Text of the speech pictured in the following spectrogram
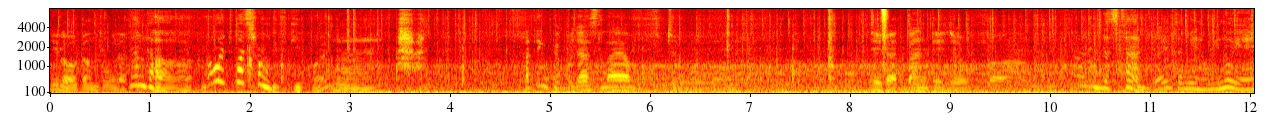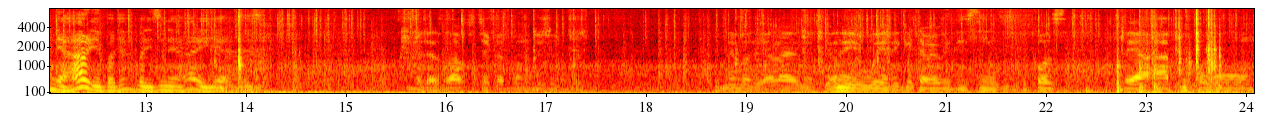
Hilo kambula. What, what's wrong with people? Eh? Mm. I think people just love to take advantage of. Um, I understand, right? I mean, we know you're in a hurry, but everybody's in a hurry Yeah. People just love to take advantage of it. They never realize that the only way they get away with these things is because there are people who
